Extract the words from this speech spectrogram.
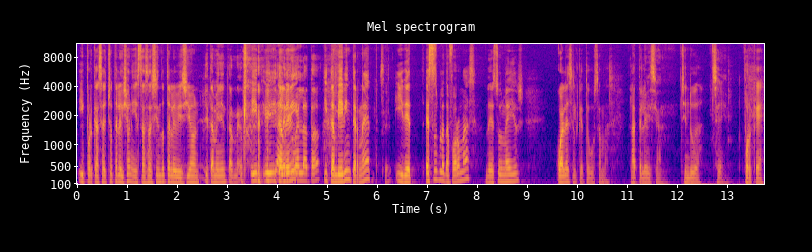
y porque has hecho televisión y estás haciendo televisión. Y también internet. Y, también, y también internet. Sí. Y de estas plataformas, de estos medios, ¿cuál es el que te gusta más? La televisión. Sin duda. Sí. ¿Por qué?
